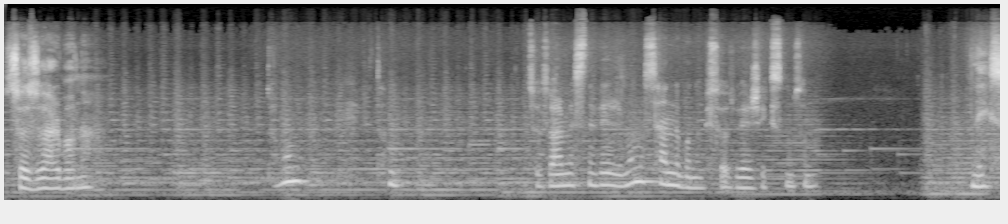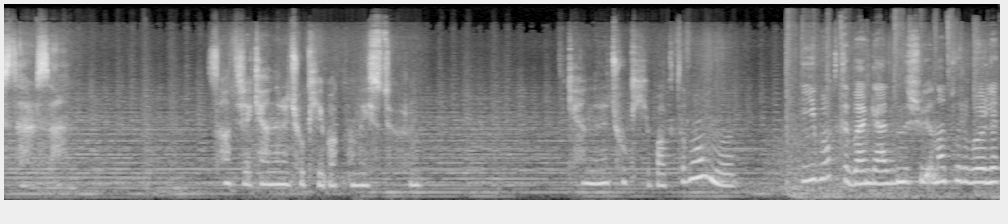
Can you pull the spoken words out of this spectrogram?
Söz ver bana. Söz vermesini veririm ama sen de bana bir söz vereceksin o zaman. Ne istersen. Sadece kendine çok iyi bakmanı istiyorum. Kendine çok iyi bak tamam mı? İyi bak da ben geldiğimde şu yanakları böyle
